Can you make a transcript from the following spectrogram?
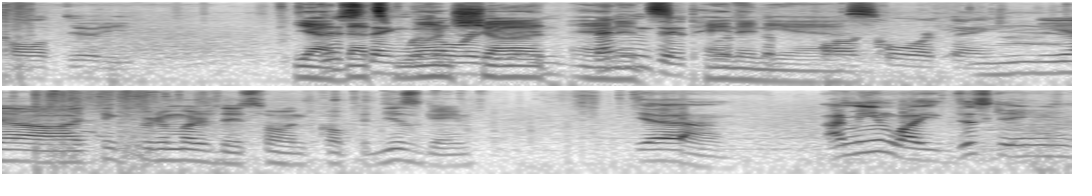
Call of Duty. Yeah, this that's one shot and it's pain in the the ass. Hardcore thing. Mm, Yeah, I think pretty much they saw and copied this game. Yeah. I mean, like this game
